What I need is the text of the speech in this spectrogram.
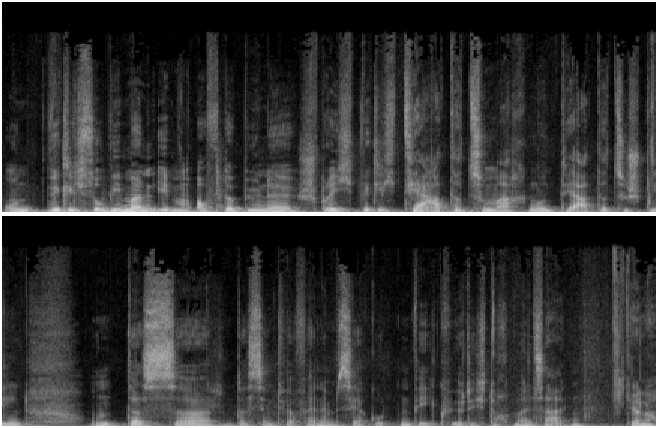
und wirklich so, wie man eben auf der Bühne spricht, wirklich Theater zu machen und Theater zu spielen. Und das, äh, da sind wir auf einem sehr guten Weg, würde ich doch mal sagen. Genau.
